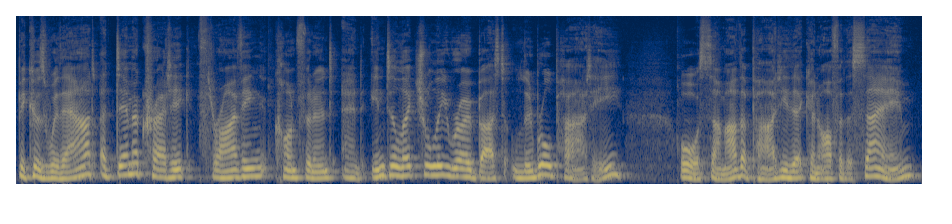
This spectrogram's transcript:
because without a democratic, thriving, confident, and intellectually robust Liberal Party, or some other party that can offer the same,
